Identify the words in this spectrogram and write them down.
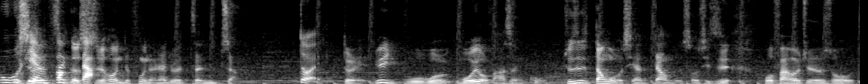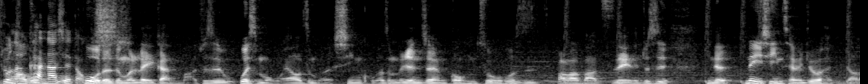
无限放大。这个时候你的负能量就会增长。对对，因为我我我有发生过，就是当我现在 down 的时候，其实我反而会觉得说，不能看那些过得这么累干嘛？就是为什么我要这么辛苦，要这么认真的工作，或者是叭叭叭之类的，就是你的内心层面就会很高，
